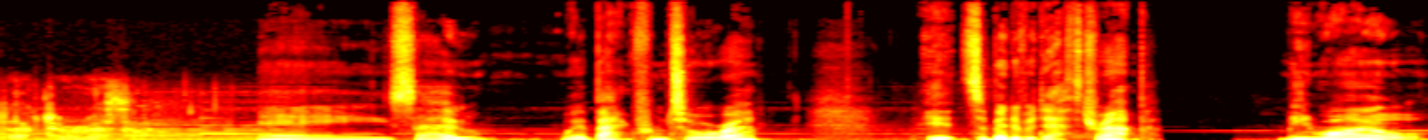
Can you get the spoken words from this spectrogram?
Dr. Russell. Hey, so we're back from Tora. It's a bit of a death trap. Meanwhile,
